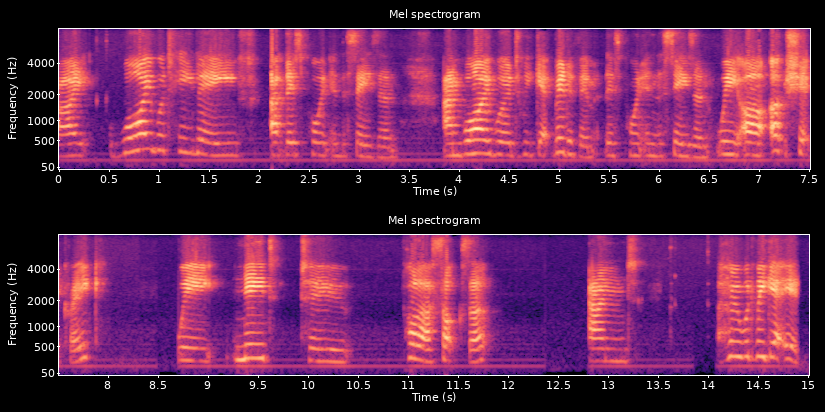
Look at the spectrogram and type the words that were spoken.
right? Why would he leave at this point in the season? And why would we get rid of him at this point in the season? We are up shit creek. We need to pull our socks up. And who would we get in?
